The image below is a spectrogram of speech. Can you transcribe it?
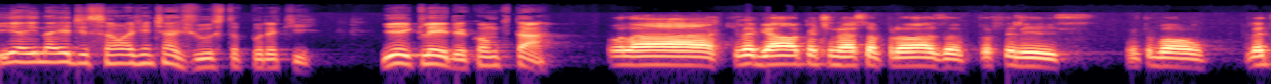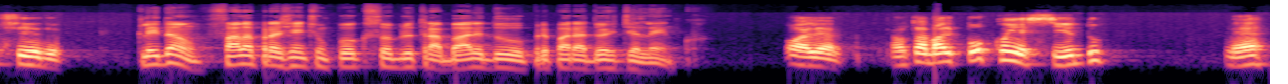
E aí na edição a gente ajusta por aqui. E aí, Kleider, como que tá? Olá, que legal continuar essa prosa. Tô feliz. Muito bom. Agradecido. Cleidão, fala pra gente um pouco sobre o trabalho do preparador de elenco. Olha, é um trabalho pouco conhecido, né?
